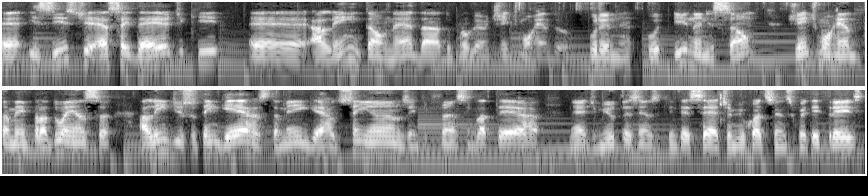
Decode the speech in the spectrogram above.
é, existe essa ideia de que é, além então né, da, do problema de gente morrendo por, por inanição, gente morrendo também pela doença. Além disso, tem guerras também, guerra dos 100 anos entre França e Inglaterra, né, de 1337 a 1453,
